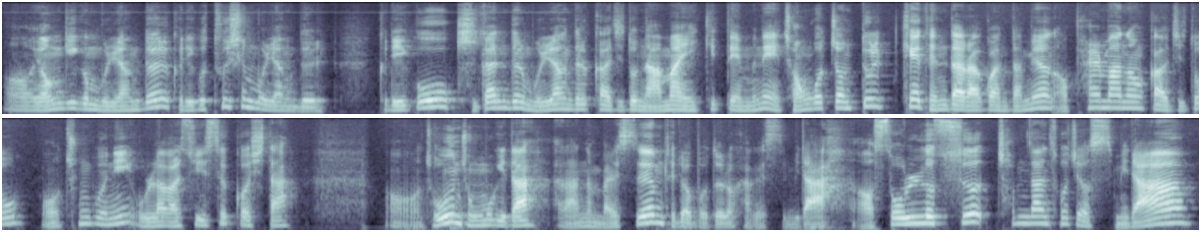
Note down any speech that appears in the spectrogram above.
어, 연기금 물량들 그리고 투신 물량들 그리고 기관들 물량들까지도 남아 있기 때문에 전고점 뚫게 된다라고 한다면 어, 8만 원까지도 어, 충분히 올라갈 수 있을 것이다. 어, 좋은 종목이다 라는 말씀 드려보도록 하겠습니다. 어, 솔루스 첨단 소재였습니다.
